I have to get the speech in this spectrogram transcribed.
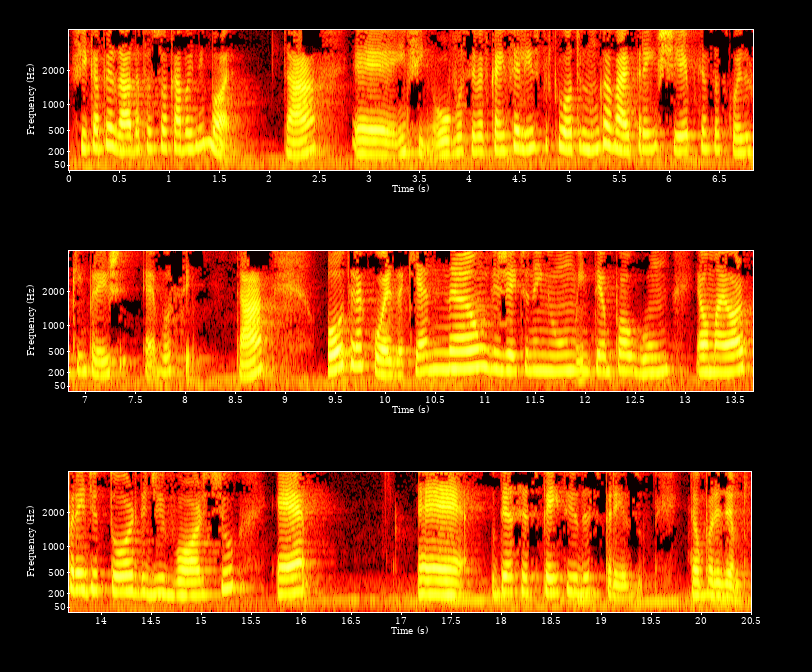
fica pesado, a pessoa acaba indo embora tá? É, enfim, ou você vai ficar infeliz porque o outro nunca vai preencher, porque essas coisas quem preenche é você, tá? Outra coisa que é não de jeito nenhum, em tempo algum, é o maior preditor de divórcio é, é o desrespeito e o desprezo. Então, por exemplo,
